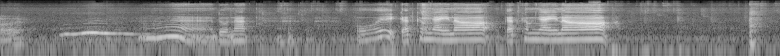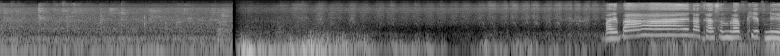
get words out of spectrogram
Alright. อ่าโดนัท โอ้ย กัดคำใหญ่เนาะ กัดคำใหญ่เนาะบายบายนะคะสำหรับคลิปนี้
